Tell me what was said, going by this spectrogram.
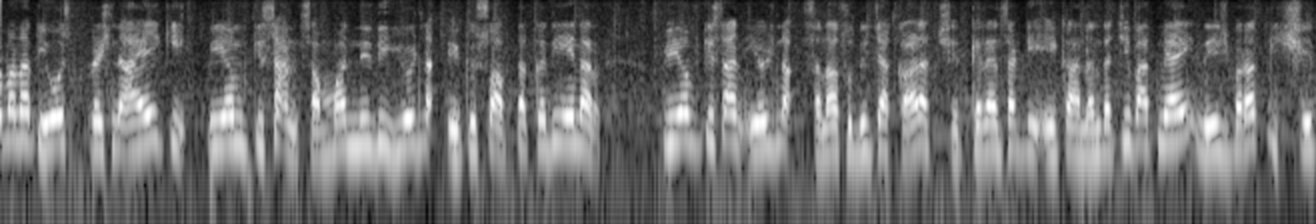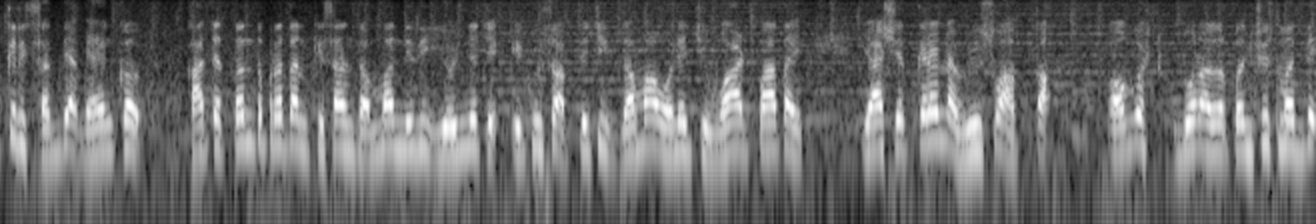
मनात प्रश्न आहे की पी एम किसान सन्मान निधी योजना एकवीसवा हप्ता कधी येणार? पी एम किसान योजना सणासुदीच्या काळात शेतकऱ्यांसाठी एक आनंदाची बातमी आहे. देशभरातील शेतकरी सध्या बँक खात्यात पंतप्रधान किसान सन्मान निधी योजनेचे एकवीसव्या हप्त्याची जमा होण्याची वाट पाहत आहे. या शेतकऱ्यांना वीसवा हप्ता ऑगस्ट दोन हजार पंचवीसमध्ये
